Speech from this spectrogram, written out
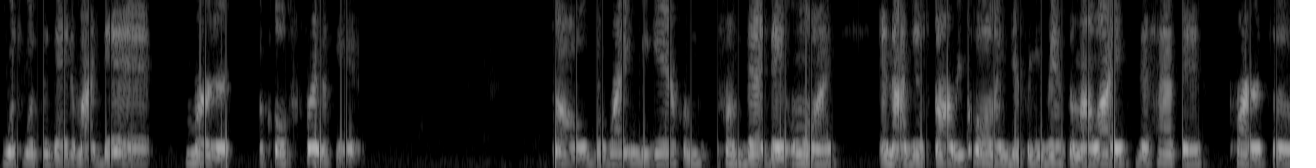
which was the day that my dad murdered a close friend of his. So the writing began from from that day on, and I just started recalling different events in my life that happened prior to,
